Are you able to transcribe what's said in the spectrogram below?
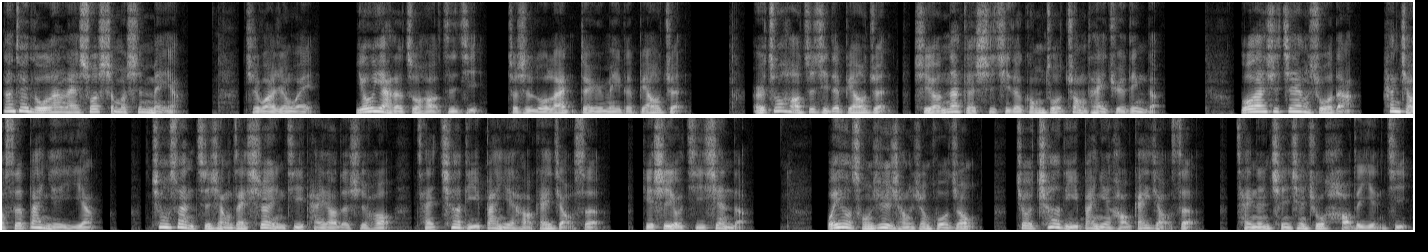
那对罗兰来说，什么是美啊？智瓜认为，优雅的做好自己。这是罗兰对于美的标准，而做好自己的标准是由那个时期的工作状态决定的。罗兰是这样说的：和角色扮演一样，就算只想在摄影机拍到的时候才彻底扮演好该角色，也是有极限的。唯有从日常生活中就彻底扮演好该角色，才能呈现出好的演技。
